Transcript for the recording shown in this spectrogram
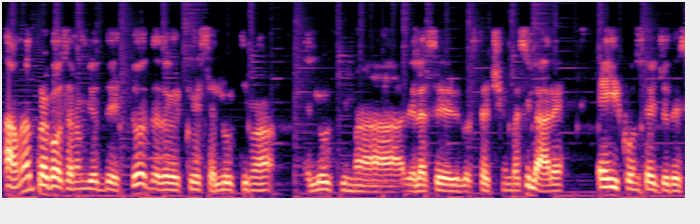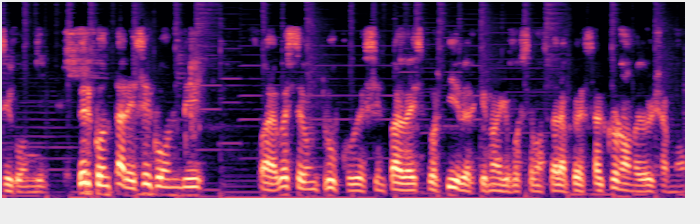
Ah, un'altra cosa non vi ho detto, dato che questa è l'ultima, è l'ultima della serie dello stretching basilare, è il conteggio dei secondi. Per contare i secondi, guarda, questo è un trucco che si impara dai sportivi perché non è che possiamo stare appresso al cronometro, diciamo,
